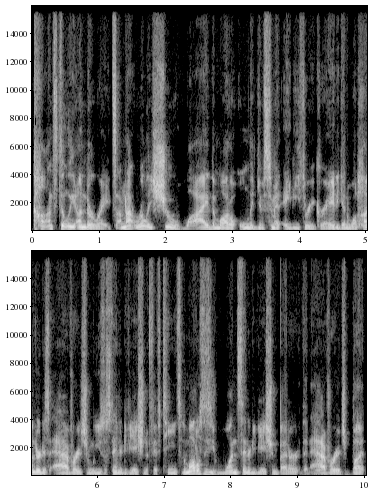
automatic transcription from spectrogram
constantly underrates. I'm not really sure why the model only gives him an 83 grade. Again, 100 is average, and we use a standard deviation of 15. So the model says he's one standard deviation better than average. But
